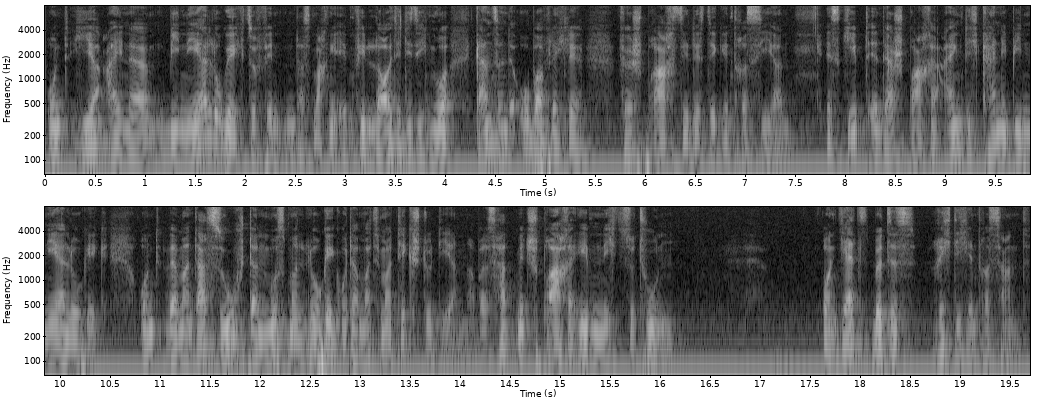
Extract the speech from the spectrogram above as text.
und hier eine Binärlogik zu finden, das machen eben viele Leute, die sich nur ganz an der Oberfläche für Sprachstilistik interessieren. Es gibt in der Sprache eigentlich keine Binärlogik und wenn man das sucht, dann muss man Logik oder Mathematik studieren, aber das hat mit Sprache eben nichts zu tun. Und jetzt wird es richtig interessant,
